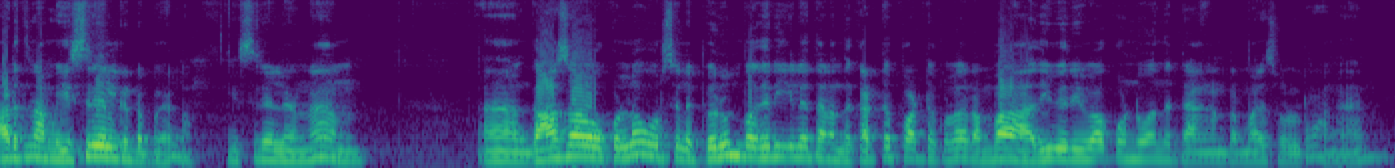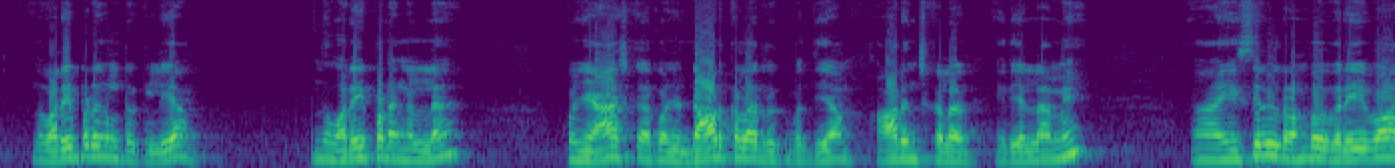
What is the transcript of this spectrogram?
அடுத்து நம்ம இஸ்ரேல்கிட்ட போயிடலாம். இஸ்ரேல் என்ன காசாவுக்குள்ளே ஒரு சில பெரும் பகுதிகளை தனது கட்டுப்பாட்டுக்குள்ளே ரொம்ப அதிவிரிவாக கொண்டு வந்துட்டாங்கன்ற மாதிரி சொல்கிறாங்க இந்த வரைபடங்கள் இருக்கு இல்லையா? இந்த வரைபடங்களில் கொஞ்சம் ஆஷ் கொஞ்சம் டார்க் கலர் இருக்குது பார்த்தியா ஆரஞ்சு கலர் இது எல்லாமே இஸ்ரேல் ரொம்ப விரைவாக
